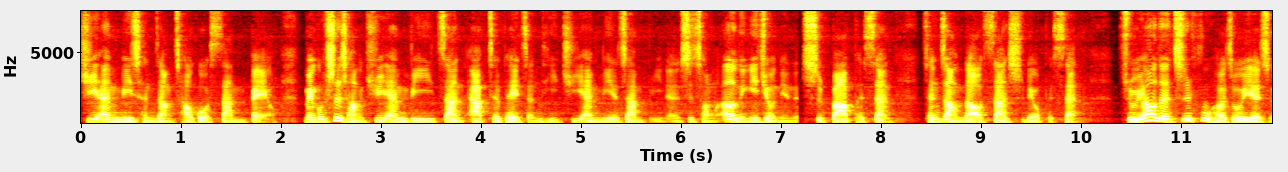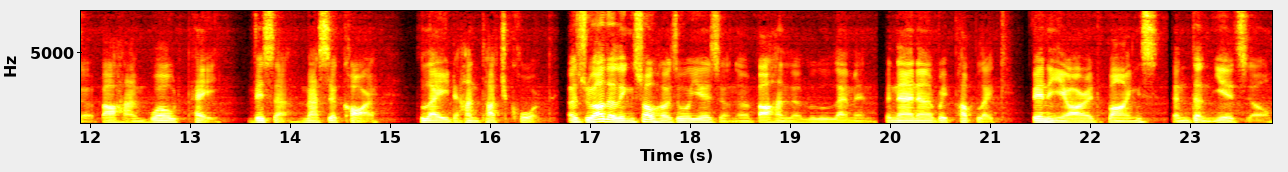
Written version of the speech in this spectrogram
，GMV 成长超过三倍哦。美国市场 GMV 占 Afterpay 整体 GMV 的占比呢，是从二零一九年的十八 percent 成长到三十六 percent。主要的支付合作业者包含 WorldPay、Visa、Mastercard、Plaid 和 TouchCorp，而主要的零售合作业者呢，包含了 Lululemon、Banana Republic、Vineyard Vines 等等业者哦。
